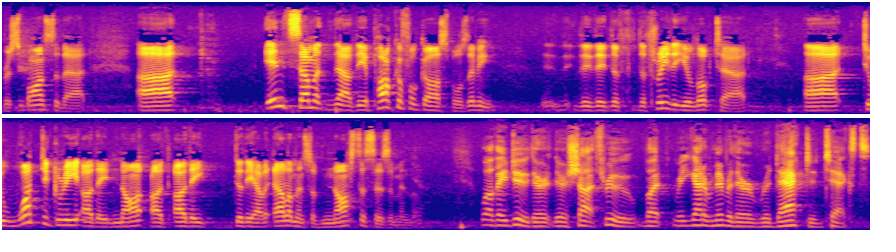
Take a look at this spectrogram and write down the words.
response to that. Uh, in some of now the apocryphal gospels, I mean, the, the, the, the three that you looked at, uh, to what degree are they not? Are, are, they do they have elements of Gnosticism in them? Well, they do. They're they're shot through, but you got to remember they're redacted texts.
